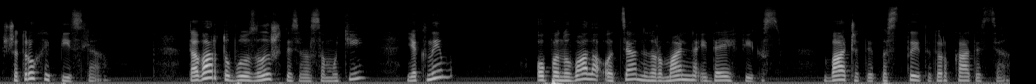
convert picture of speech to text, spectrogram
ще трохи після. Та варто було залишитися на самоті, як ним опанувала оця ненормальна ідея фікс бачити, пестити, торкатися,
